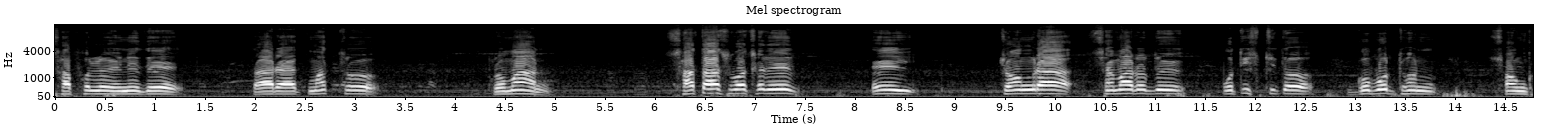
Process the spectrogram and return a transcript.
সাফল্য এনে দেয়, তার একমাত্র প্রমাণ। সাতাশ বছরের এই চংড়া শ্যামারদে প্রতিষ্ঠিত গোবর্ধন সংঘ।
